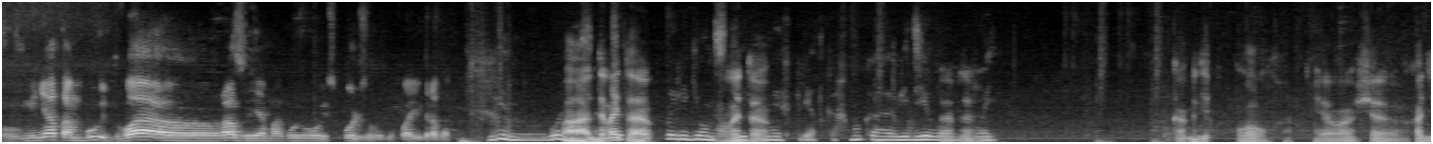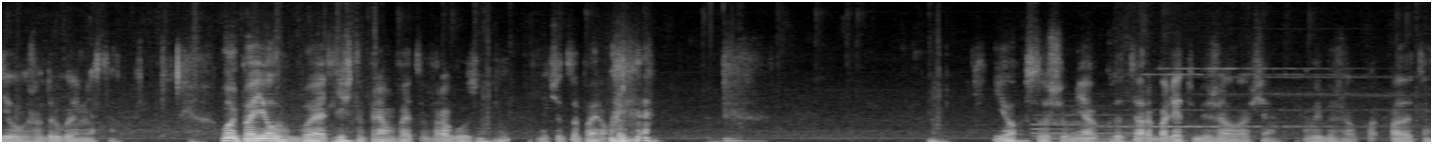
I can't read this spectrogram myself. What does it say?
у меня там будет два э, раза я могу его использовать на твоих городах. Блин, Вольный, А, давай-то твой легион в стоит это- на моих клетках? Ну-ка, веди его Да, в бой. Как где? Лол, я вообще ходил уже в другое место. Ой, поел в бой, отлично, прям в эту, в рагузу. Я что-то запарил. Ё, слушай, у меня куда-то арбалет убежал вообще. Выбежал по, по это.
